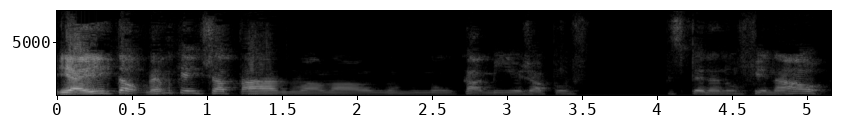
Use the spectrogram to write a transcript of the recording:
E aí, então, mesmo que a gente já tá numa, numa, num caminho já pro, esperando um final,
